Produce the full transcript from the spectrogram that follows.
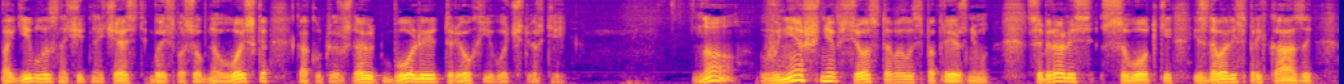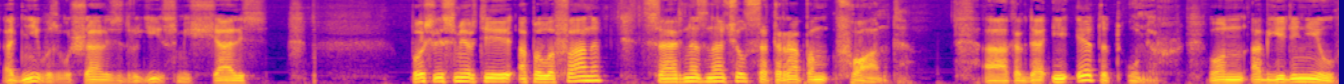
погибла значительная часть боеспособного войска, как утверждают более трех его четвертей. Но внешне все оставалось по-прежнему. Собирались сводки, издавались приказы, одни возвышались, другие смещались. После смерти Аполлофана царь назначил сатрапом Фуанта. А когда и этот умер, он объединил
